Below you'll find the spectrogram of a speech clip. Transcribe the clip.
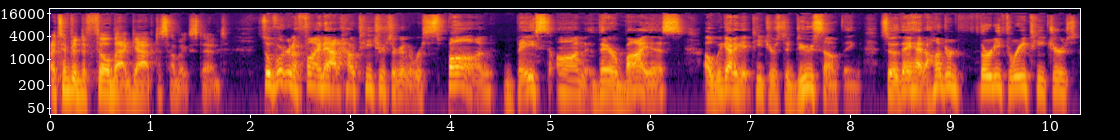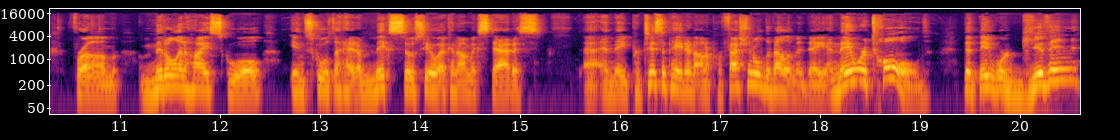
attempted to fill that gap to some extent. So if we're going to find out how teachers are going to respond based on their bias, uh, we got to get teachers to do something. So they had 133 teachers from middle and high school in schools that had a mixed socioeconomic status, uh, and they participated on a professional development day, and they were told that they were given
